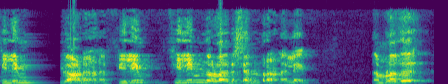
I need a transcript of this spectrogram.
ഫിലിം കാണുകയാണ് ഫിലിം ഫിലിം എന്നുള്ള ഒരു സെന്റർ ആണ് അല്ലെ? നമ്മളത്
